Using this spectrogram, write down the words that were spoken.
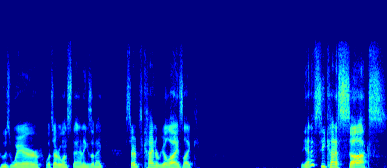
who's where, what's everyone's standings, and I started to kind of realize like the NFC kind of sucks.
